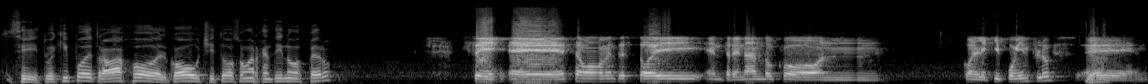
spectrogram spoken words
Sí, tu equipo de trabajo, el coach y todos son argentinos, Pedro. Sí, eh, en este momento estoy entrenando con, con el equipo Influx eh,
